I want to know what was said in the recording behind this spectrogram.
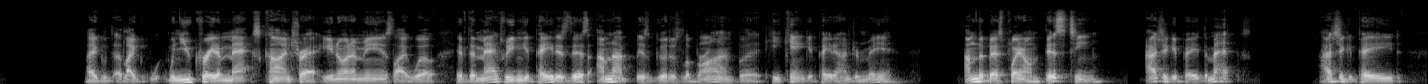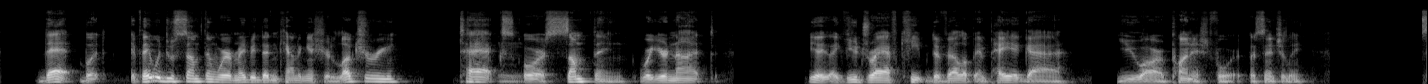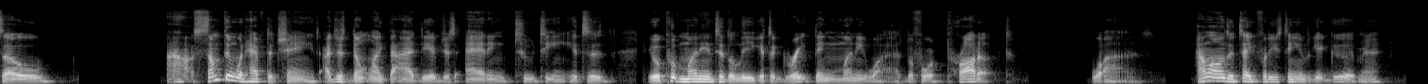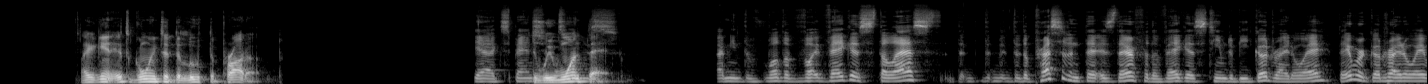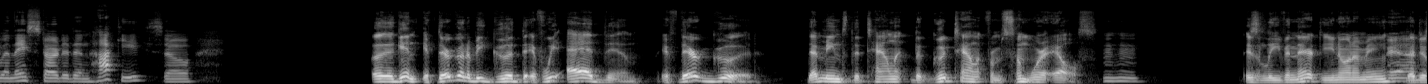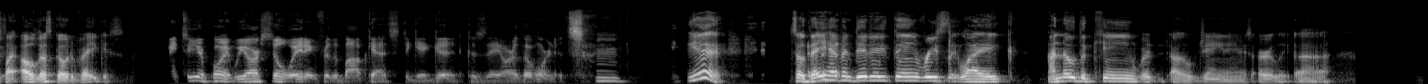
Like like when you create a max contract, you know what I mean? It's like, well, if the max we can get paid is this, I'm not as good as LeBron, but he can't get paid 100 million. I'm the best player on this team. I should get paid the max. I should get paid that. But if they would do something where maybe it doesn't count against your luxury tax Mm. or something where you're not yeah like if you draft keep develop and pay a guy you are punished for it essentially so uh, something would have to change i just don't like the idea of just adding two teams it's a it would put money into the league it's a great thing money wise before product wise how long does it take for these teams to get good man like again it's going to dilute the product Yeah, expansion. Do we want that? I mean, the, well, the Vegas, the last, the, the, the precedent that is there for the Vegas team to be good right away. They were good right away when they started in hockey. So again, if they're going to be good, if we add them, if they're good, that means the talent, the good talent from somewhere else hmm is leaving there. Do you know what I mean? Yeah. They're just like, oh, let's go to Vegas. I mean, to your point, we are still waiting for the Bobcats to get good because they are the Hornets. mm. Yeah. So they haven't did anything recently. Like I know the King. Oh, Jane Aaron's early. Uh,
